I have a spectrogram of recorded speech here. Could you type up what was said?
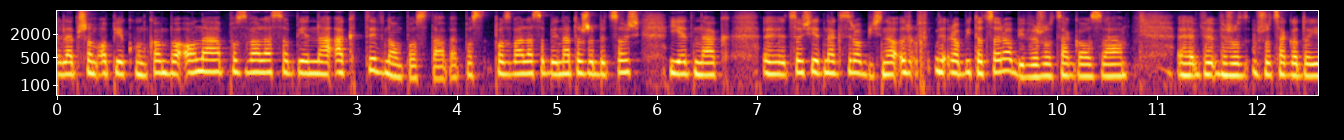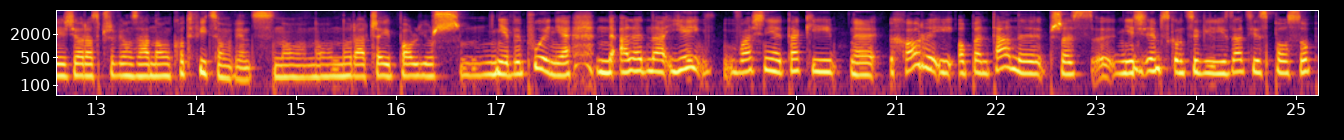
y, lepszą opiekunką, bo ona pozwala sobie na aktywną postawę, pozwala sobie na to, żeby coś jednak, y, coś jednak zrobić. No, robi to, co robi, wyrzuca go, za, wyrzuca go do jeziora z przywiązaną kotwicą, więc no, no, no raczej Pol już nie wypłynie, ale na jej właśnie taki chory i opętany przez nieziemską cywilizację sposób,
